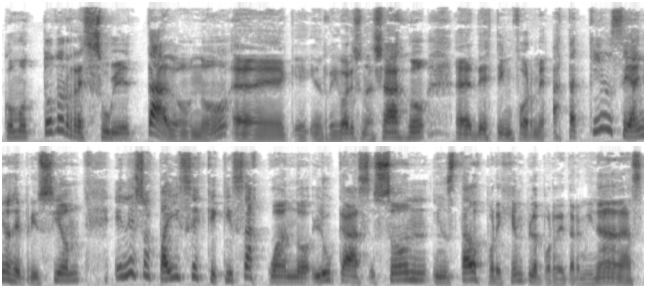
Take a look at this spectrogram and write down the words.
como todo resultado, ¿no? Eh, en rigor es un hallazgo eh, de este informe. Hasta 15 años de prisión en esos países que quizás cuando Lucas son instados, por ejemplo, por determinadas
